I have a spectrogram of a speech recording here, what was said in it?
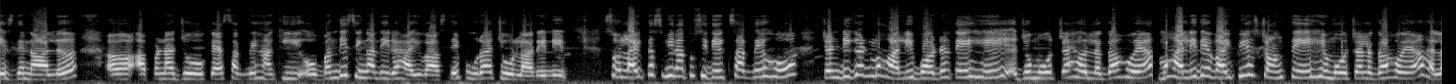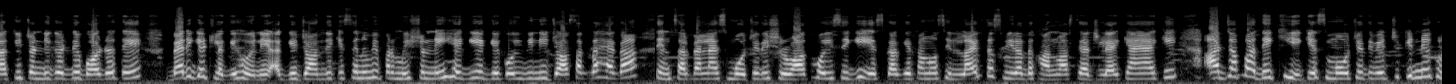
ਇਸ ਦੇ ਨਾਲ ਅਹ, ਆਪਣਾ ਜੋ ਕਹਿ ਸਕਦੇ ਹਾਂ ਕਿ ਉਹ ਬੰਦੀ ਸਿੰਘਾਂ ਦੀ ਰਿਹਾਈ ਵਾਸਤੇ ਪੂਰਾ ਚੋਰ ਲਾ ਰਹੇ ਨੇ। ਸੋ ਲਾਈਵ ਤਸਵੀਰਾਂ ਤੁਸੀਂ ਦੇਖ ਸਕਦੇ ਹੋ। ਚੰਡੀਗੜ੍ਹ ਮੋਹਾਲੀ ਬਾਰਡਰ ਤੇ ਇਹ ਜੋ ਮੋਰਚਾ ਹੈ ਉਹ ਲੱਗਾ ਹੋਇਆ। ਮੋਹਾਲੀ ਦੇ ਵਾਈਪੀਐਸ ਚੌਂਕ ਤੇ ਇਹ ਮੋਰਚਾ ਲੱਗਾ ਹੋਇਆ। ਹਾਲਾਂਕਿ ਚੰਡੀਗੜ੍ਹ ਦੇ ਬਾਰਡਰ ਤੇ ਬੈਰੀਗੇਡ ਲੱਗੇ ਹੋਏ ਨੇ। ਅੱਗੇ ਜਾਣ ਦੀ ਕਿਸੇ ਨੂੰ ਵੀ ਪਰਮਿਸ਼ਨ ਨਹੀਂ ਹੈਗੀ। ਅੱਗੇ ਕੋਈ ਵੀ ਨਹੀਂ ਜਾ ਸਕਦਾ ਹੈਗਾ। 3 ਸਾਲ ਪਹਿਲਾਂ ਇਸ ਮੋਰਚੇ ਦੀ ਸ਼ੁਰੂਆਤ ਹੋਈ ਸੀਗੀ। ਇਸ ਕਰਕੇ ਤੁਹਾਨੂੰ ਅਸੀਂ ਲਾਈਵ ਤਸਵੀਰਾਂ ਦਿਖਾਉਣ ਵਾਸਤੇ ਅੱਜ ਲੈ ਕੇ ਆਇਆ ਕਿ ਅੱਜ ਆਪਾਂ ਦੇਖੀਏ ਕਿ ਇਸ ਮੋਰਚੇ ਦੇ ਵਿੱਚ ਕਿੰਨੇ ਕੁ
